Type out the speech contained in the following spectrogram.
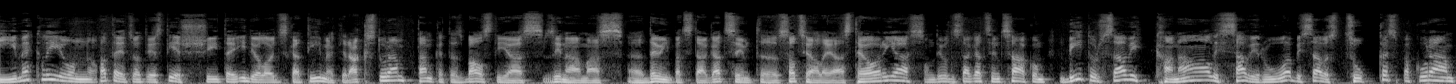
tīmeklī, un pateicoties tieši šī te ideoloģiskā tīmekļa raksturam, tam, ka tas balstījās zināmās 19. gadsimta sociālajās teorijās un 20. gadsimta gadsimta sākuma, bija tur savi kanāli, savi robi, savas cukas, pa kurām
